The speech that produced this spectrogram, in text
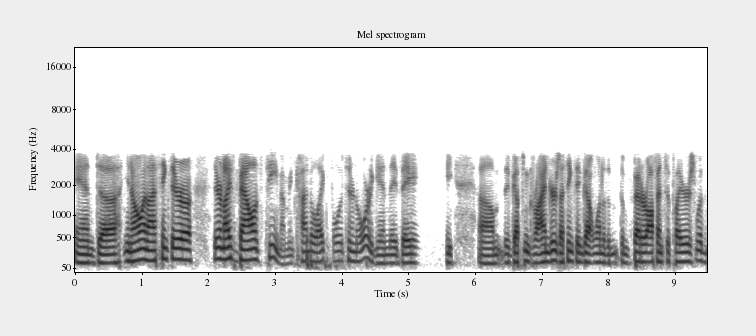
and uh, you know, and I think they're a they're a nice balanced team. I mean, kind of like Fullerton and Oregon. They they um, they've got some grinders. I think they've got one of the, the better offensive players, with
